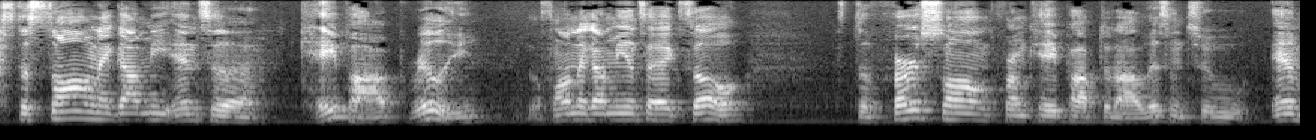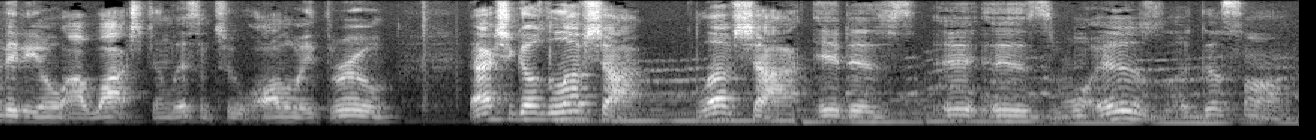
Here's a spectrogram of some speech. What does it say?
it's the song that got me into K-pop, really. The song that got me into EXO. It's the first song from K-pop that I listened to and video I watched and listened to all the way through. It actually goes to Love Shot. Love Shot. It is it is it is a good song.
